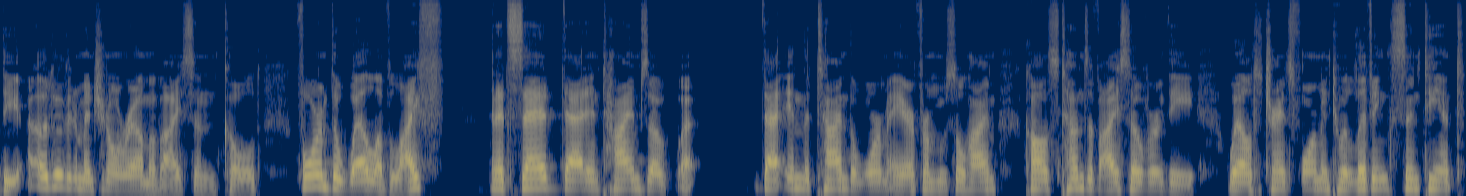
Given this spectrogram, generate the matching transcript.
the other dimensional realm of ice and cold formed the well of life, and it said that in times of what that in the time the warm air from Muspelheim caused tons of ice over the well to transform into a living sentient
